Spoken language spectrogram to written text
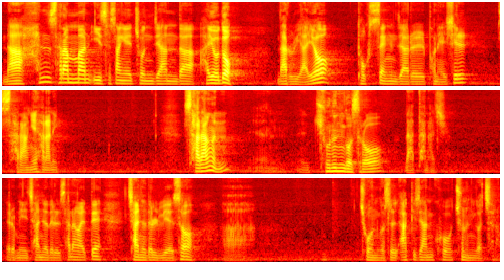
나 한 사람만 이 세상에 존재한다 하여도 나를 위하여 독생자를 보내실 사랑의 하나님. 사랑은 주는 것으로 나타나죠. 여러분이 자녀들을 사랑할 때 자녀들을 위해서 아, 좋은 것을 아끼지 않고 주는 것처럼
